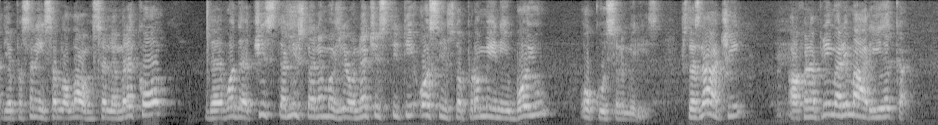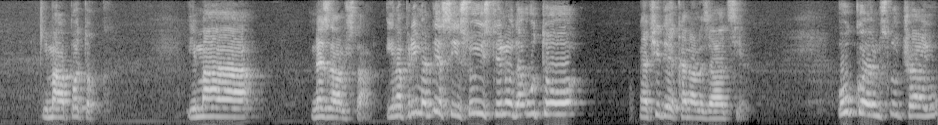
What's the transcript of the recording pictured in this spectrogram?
gdje je poslanik sallallahu sallam rekao da je voda čista, ništa ne može onečistiti, osim što promijeni boju, okus ili miris. Što znači, ako na primjer ima rijeka, ima potok, ima ne znam šta, i na primjer desi su istinu da u to, znači ide kanalizacija. U kojem slučaju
